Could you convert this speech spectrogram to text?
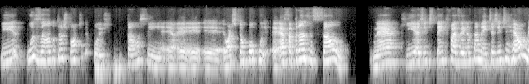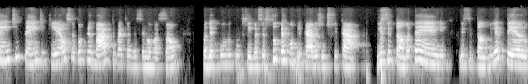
e usando o transporte depois. Então, assim, é, é, é, é, eu acho que é um pouco essa transição né, que a gente tem que fazer lentamente. A gente realmente entende que é o setor privado que vai trazer essa inovação, poder público, sim, vai ser super complicado a gente ficar licitando ATM, licitando bilheteiro,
